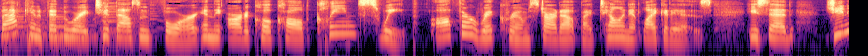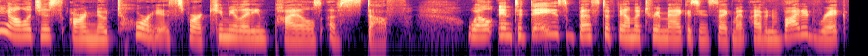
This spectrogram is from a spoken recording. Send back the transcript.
Back in February 2004, in the article called Clean Sweep, author Rick Crume started out by telling it like it is. He said, Genealogists are notorious for accumulating piles of stuff. Well, in today's Best of Family Tree magazine segment, I've invited Rick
